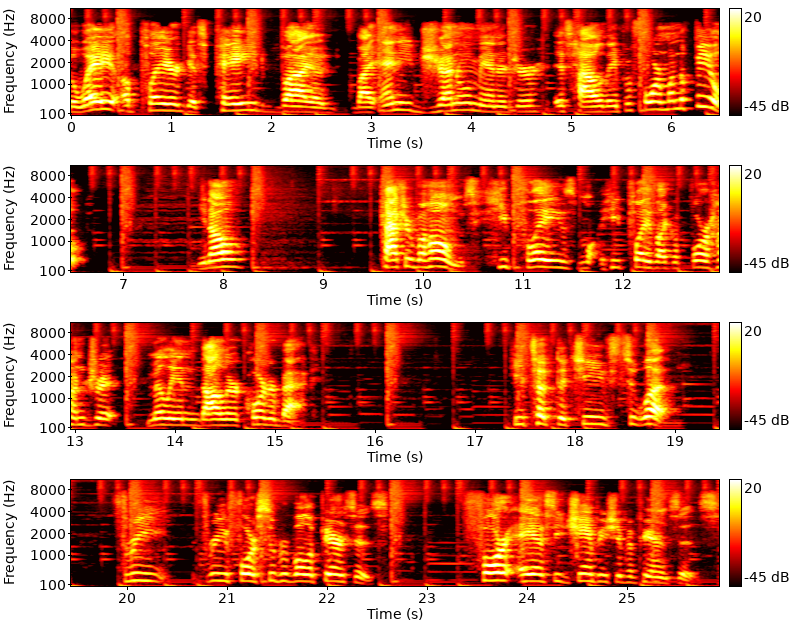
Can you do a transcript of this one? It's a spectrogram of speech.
the way a player gets paid by a by any general manager is how they perform on the field. You know, Patrick Mahomes, he plays he plays like a 400 million dollar quarterback. He took the Chiefs to what? Three three four Super Bowl appearances. Four AFC championship appearances.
